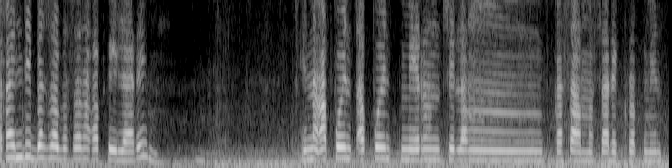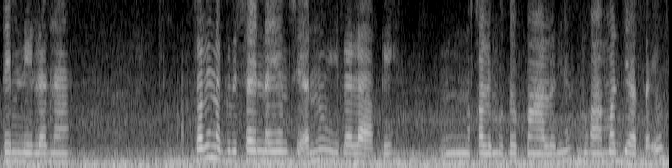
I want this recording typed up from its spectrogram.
Tsaka hindi basta-basta nakapila rin. Ina-appoint-appoint, meron silang kasama sa recruitment team nila na actually nag-resign na yun si ano, yung lalaki. Yung Nakalimutan ang pangalan niya. Muhammad yata yun.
